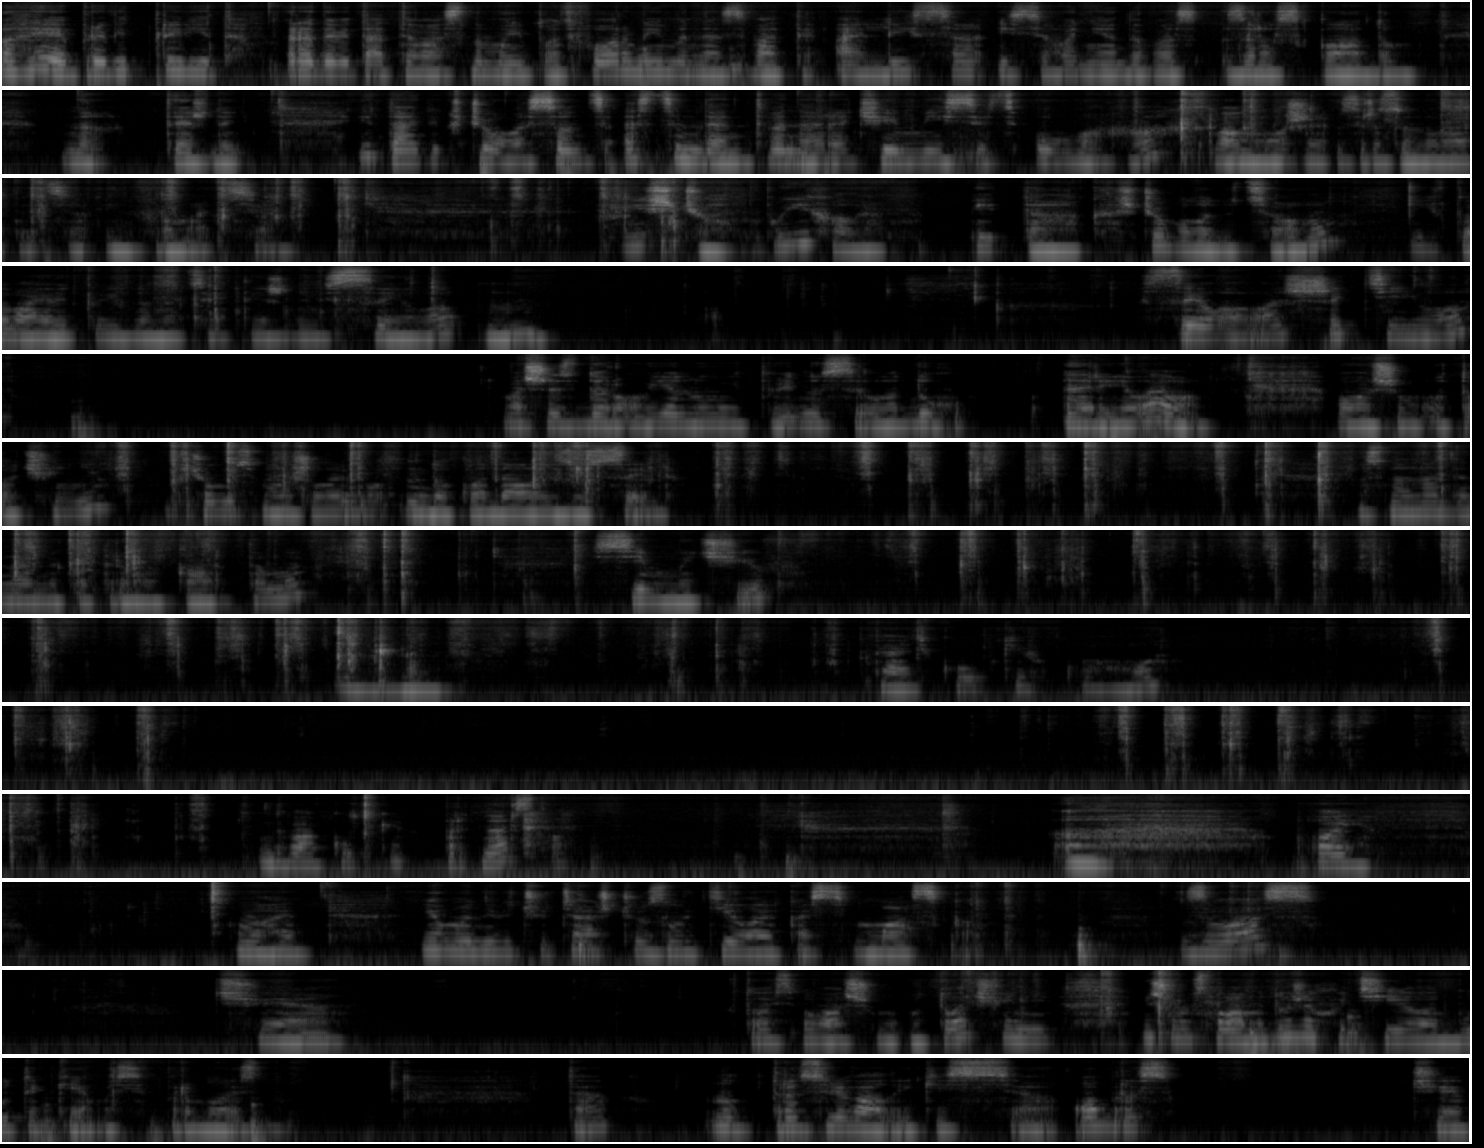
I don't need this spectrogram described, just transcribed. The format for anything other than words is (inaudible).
Гей, привіт-привіт! Рада вітати вас на моїй платформі. Мене звати Аліса, і сьогодні я до вас з розкладом на тиждень. І так, якщо у вас сонце асцендент, Венера чи місяць у вагах, вам може зрезонувати ця інформація. І що, поїхали? І так, що було до цього? І впливає відповідно на цей тиждень сила. Сила ваше тіло ваше здоров'я, ну, відповідно, сила духу. Енергія лева у вашому оточенні. В чомусь, можливо, докладали зусиль. Основна динаміка трьома картами. Сім мечів. П'ять кубків. Ого. Два кубки. Партнерство. Ой. Ваги. Є в мене відчуття, що злетіла якась маска з вас. Чи хтось у вашому оточенні. Іншими словами, дуже хотіли бути кимось приблизно. Так? Ну, транслювали якийсь е, образ. Чи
